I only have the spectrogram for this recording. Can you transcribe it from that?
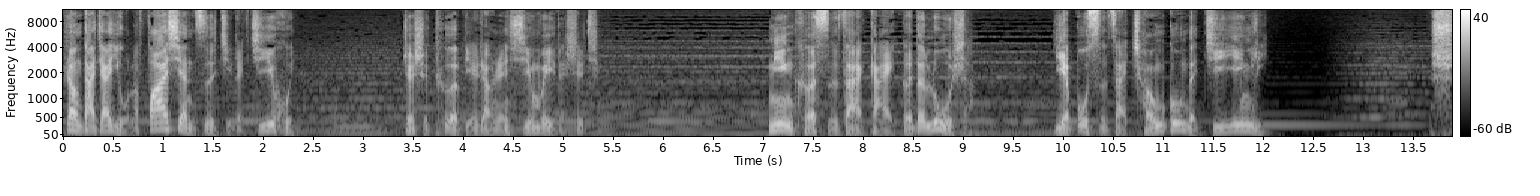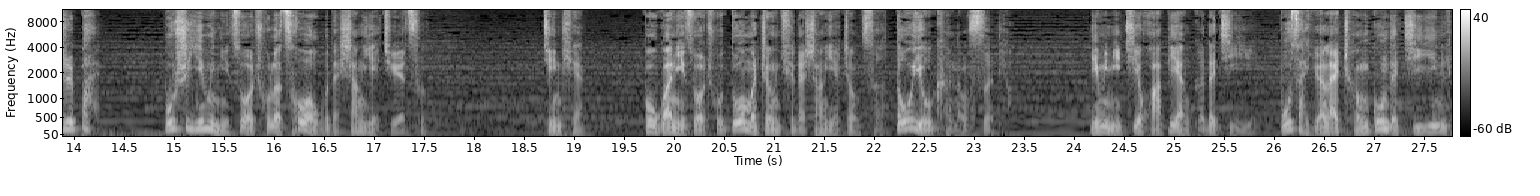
让大家有了发现自己的机会。这是特别让人欣慰的事情。宁可死在改革的路上，也不死在成功的基因里。失败。不是因为你做出了错误的商业决策。今天，不管你做出多么正确的商业政策，都有可能死掉，因为你计划变革的基因不在原来成功的基因里。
